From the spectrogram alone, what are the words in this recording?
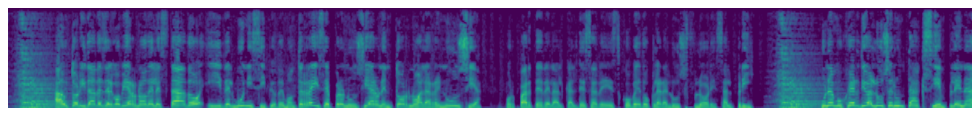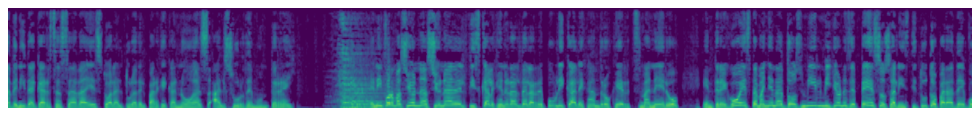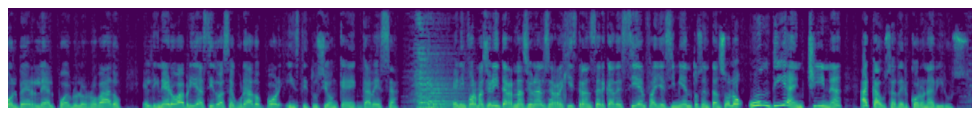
Autoridades del gobierno del estado y del municipio de Monterrey se pronunciaron en torno a la renuncia por parte de la alcaldesa de Escobedo, Clara Luz Flores, al PRI. Una mujer dio a luz en un taxi en plena avenida Garzazada, esto a la altura del Parque Canoas, al sur de Monterrey. En información nacional, el fiscal general de la República, Alejandro Hertz Manero, entregó esta mañana dos mil millones de pesos al instituto para devolverle al pueblo lo robado. El dinero habría sido asegurado por institución que encabeza. En información internacional se registran cerca de 100 fallecimientos en tan solo un día en China a causa del coronavirus.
